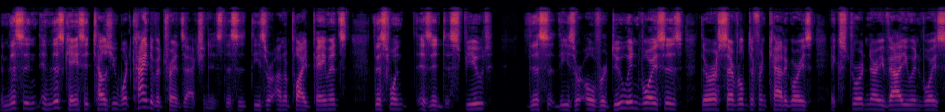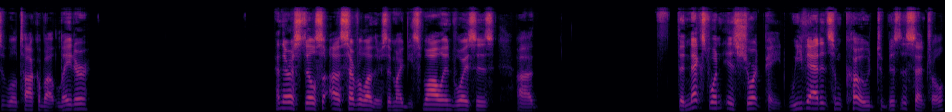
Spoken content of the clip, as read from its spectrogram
in this in, in this case, it tells you what kind of a transaction is. This is these are unapplied payments. This one is in dispute. This these are overdue invoices. There are several different categories. Extraordinary value invoice we'll talk about later. And there are still uh, several others. There might be small invoices. Uh, the next one is short paid. We've added some code to Business Central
